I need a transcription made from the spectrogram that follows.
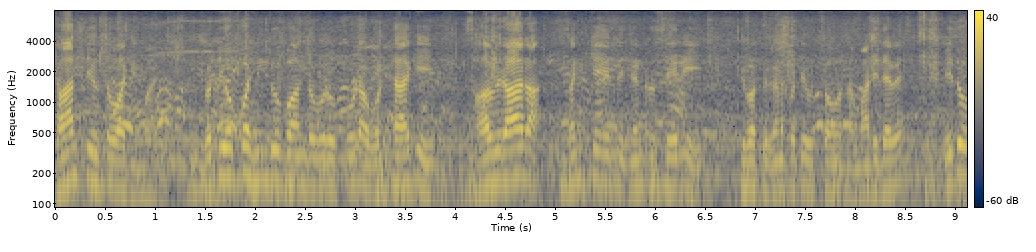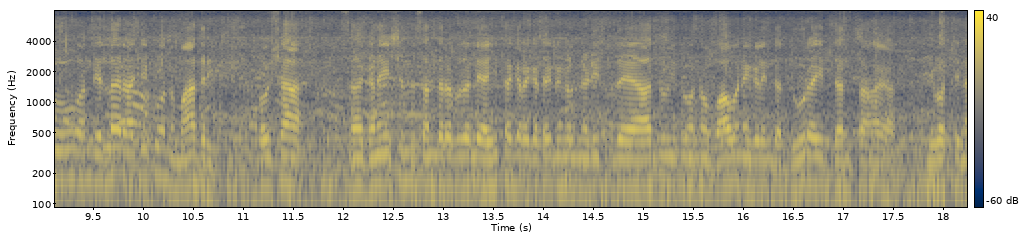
ಶಾಂತಿಯುತವಾಗಿ ಮಾಡಿ. ಪ್ರತಿಯೊಬ್ಬ ಹಿಂದೂ ಬಾಂಧವರು ಕೂಡ ಒಟ್ಟಾಗಿ ಸಾವಿರಾರ ಸಂಖ್ಯೆಯಲ್ಲಿ ಜನರು ಸೇರಿ ಇವತ್ತು ಗಣಪತಿ ಉತ್ಸವವನ್ನು ಮಾಡಿದ್ದೇವೆ. ಇದು ಒಂದು ಎಲ್ಲ ರಾಜ್ಯಕ್ಕೂ ಒಂದು ಮಾದರಿ. ಬಹುಶಃ ಸ ಗಣೇಶನ ಸಂದರ್ಭದಲ್ಲಿ ಅಹಿತಕರ ಘಟನೆಗಳು ನಡೀತದೆ. ಅದು ಇದು ಅನ್ನೋ ಭಾವನೆಗಳಿಂದ ದೂರ ಇದ್ದಂತಹ ಇವತ್ತಿನ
